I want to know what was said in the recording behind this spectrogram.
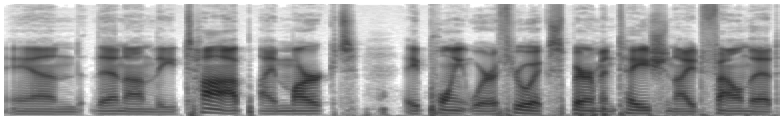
And then on the top, I marked a point where through experimentation I'd found that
